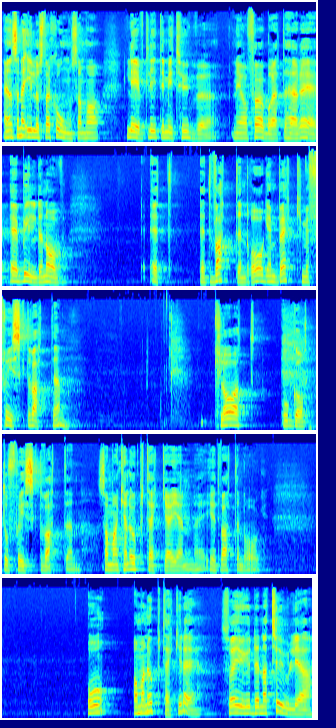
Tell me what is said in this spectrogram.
En sån här illustration som har levt lite i mitt huvud när jag har förberett det här är, är bilden av ett, ett vattendrag, en bäck med friskt vatten. Klart och gott och friskt vatten som man kan upptäcka i, en, i ett vattendrag. Och om man upptäcker det så är ju det naturliga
